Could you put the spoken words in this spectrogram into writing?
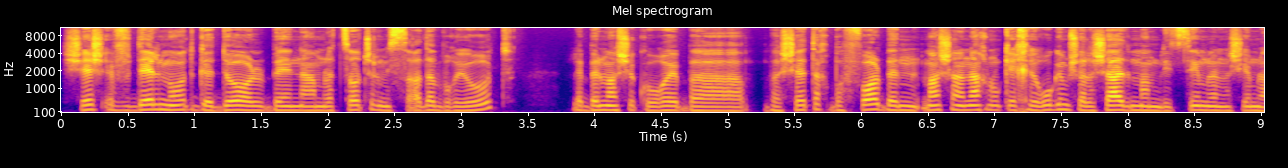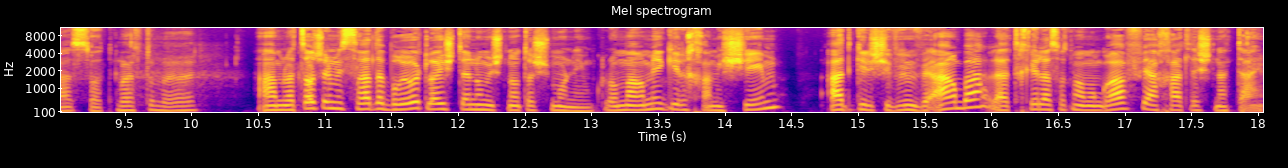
שיש הבדל מאוד גדול בין ההמלצות של משרד הבריאות לבין מה שקורה בשטח בפועל, בין מה שאנחנו ככירורגים של השד ממליצים לנשים לעשות. מה זאת אומרת? ההמלצות של משרד הבריאות לא השתנו משנות ה-80. כלומר, מגיל 50 עד גיל 74, להתחיל לעשות ממוגרפיה אחת לשנתיים.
